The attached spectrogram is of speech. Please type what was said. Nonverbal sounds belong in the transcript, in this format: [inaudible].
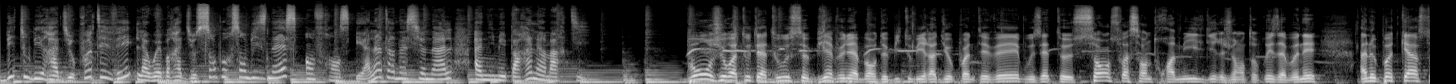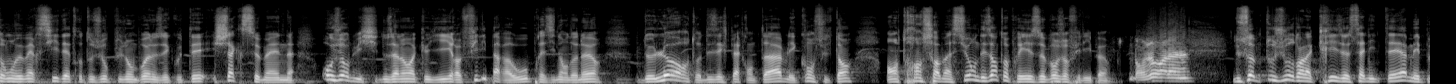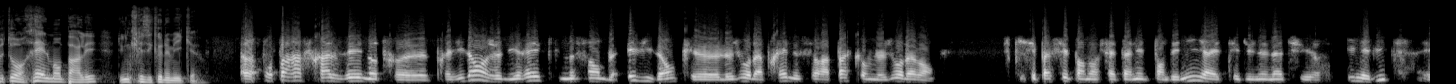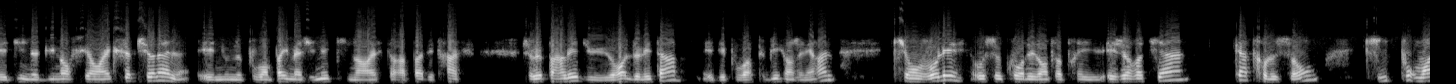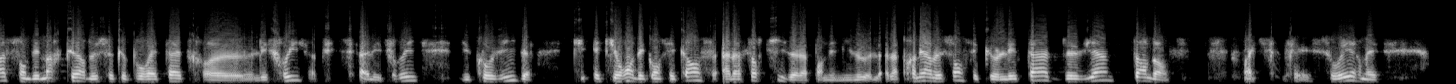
B2B Radio.tv, la web radio 100% business en France et à l'international, animée par Alain Marty. Bonjour à toutes et à tous, bienvenue à bord de B2B Radio.tv. Vous êtes 163 000 dirigeants d'entreprise abonnés à nos podcasts. On vous remercie d'être toujours plus nombreux à nous écouter chaque semaine. Aujourd'hui, nous allons accueillir Philippe Araou, président d'honneur de l'Ordre des experts comptables et consultant en transformation des entreprises. Bonjour Philippe. Bonjour Alain. Nous sommes toujours dans la crise sanitaire, mais peut-on réellement parler d'une crise économique? Alors, pour paraphraser notre euh, président, je dirais qu'il me semble évident que le jour d'après ne sera pas comme le jour d'avant. Ce qui s'est passé pendant cette année de pandémie a été d'une nature inédite et d'une dimension exceptionnelle, et nous ne pouvons pas imaginer qu'il n'en restera pas des traces. Je veux parler du rôle de l'État et des pouvoirs publics en général qui ont volé au secours des entreprises. Et je retiens quatre leçons qui, pour moi, sont des marqueurs de ce que pourraient être euh, les fruits, [laughs] les fruits du Covid, et qui auront des conséquences à la sortie de la pandémie. la première leçon, c'est que l'État devient tendance. [laughs] Ouais, ça fait sourire, mais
